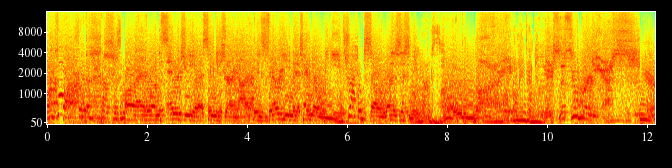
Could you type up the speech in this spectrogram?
Alright everyone, this energy uh, signature I got is very Nintendo Wii. So what does this mean? Oh my. Believe it. It's the Super DS. Here.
